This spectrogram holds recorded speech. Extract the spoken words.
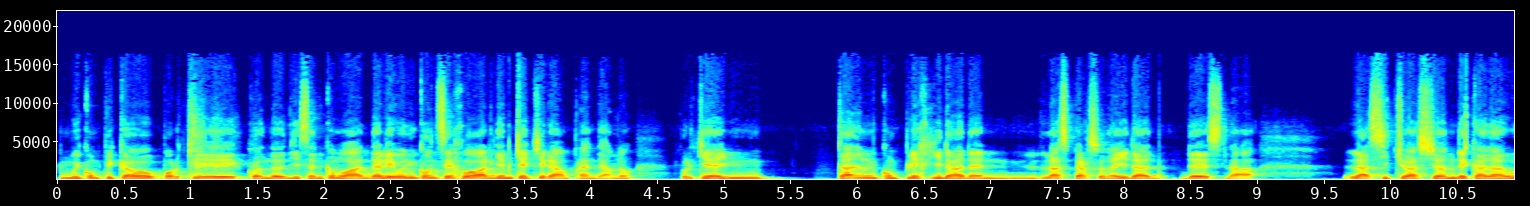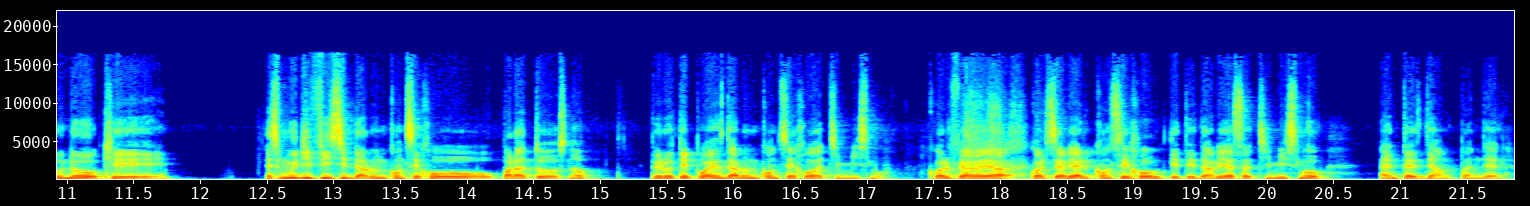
muy complicado porque cuando dicen como ah, dale un consejo a alguien que quiere aprender, ¿no? Porque hay tan complejidad en las personalidades, la, la situación de cada uno que es muy difícil dar un consejo para todos, ¿no? Pero te puedes dar un consejo a ti mismo. ¿Cuál sería, cuál sería el consejo que te darías a ti mismo antes de aprender?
